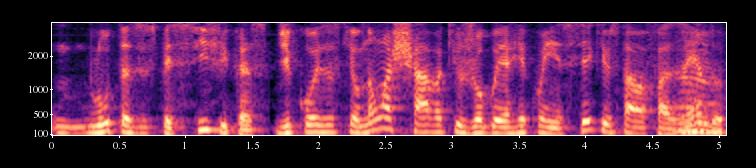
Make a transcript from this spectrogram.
lutas específicas de coisas que eu não achava que o jogo ia reconhecer que eu estava fazendo,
